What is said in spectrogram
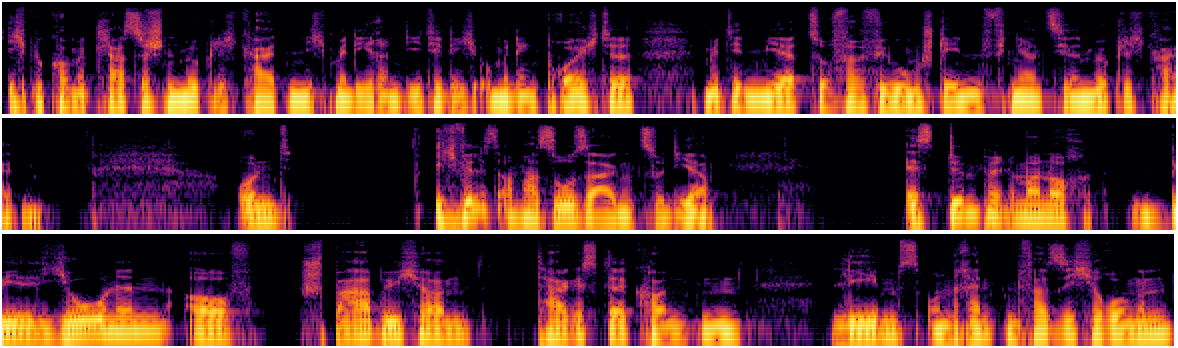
ich bekomme klassischen Möglichkeiten nicht mehr die Rendite, die ich unbedingt bräuchte, mit den mir zur Verfügung stehenden finanziellen Möglichkeiten. Und ich will es auch mal so sagen zu dir es dümpeln immer noch Billionen auf Sparbüchern, Tagesgeldkonten, Lebens- und Rentenversicherungen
